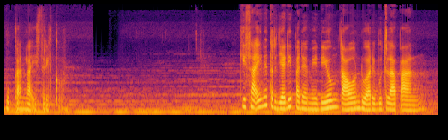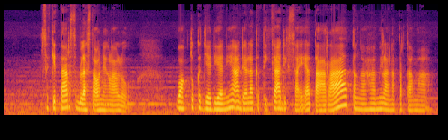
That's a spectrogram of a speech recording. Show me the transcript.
bukanlah istriku. Kisah ini terjadi pada medium tahun 2008, sekitar 11 tahun yang lalu. Waktu kejadiannya adalah ketika adik saya Tara tengah hamil anak pertama.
